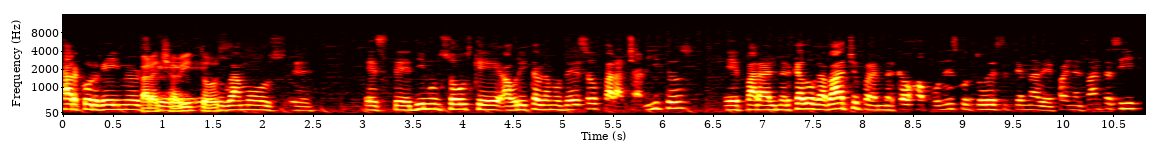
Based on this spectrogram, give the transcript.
hardcore gamers, Para que eh, chavitos. jugamos este Demon Souls, que ahorita hablamos de eso, para chavitos, eh, para el mercado gabacho, para el mercado japonés con todo este tema de Final Fantasy,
